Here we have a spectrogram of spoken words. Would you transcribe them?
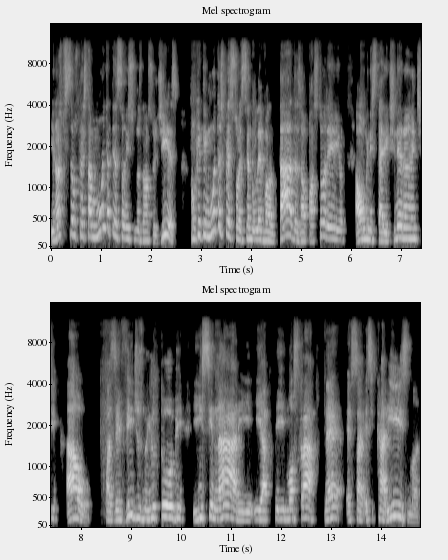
E nós precisamos prestar muita atenção nisso nos nossos dias, porque tem muitas pessoas sendo levantadas ao pastoreio, ao ministério itinerante, ao fazer vídeos no YouTube e ensinar e, e, e, mostrar né, essa, esse carisma.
